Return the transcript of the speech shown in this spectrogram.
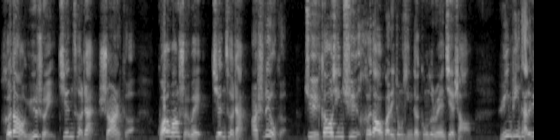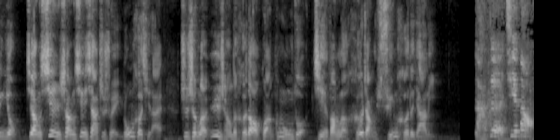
河道雨水监测站十二个，管网水位监测站二十六个。据高新区河道管理中心的工作人员介绍，云平台的运用将线上线下治水融合起来，支撑了日常的河道管控工作，解放了河长巡河的压力。哪个街道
